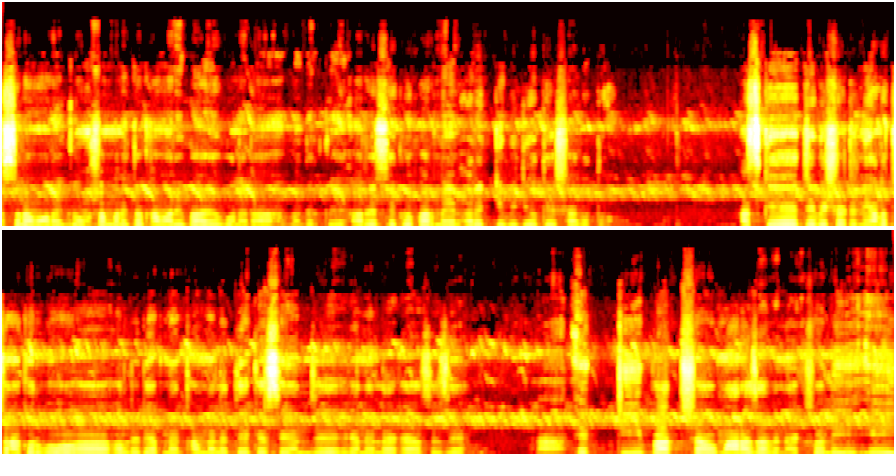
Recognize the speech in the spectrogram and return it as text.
আসসালামু আলাইকুম। সম্মানিত খামারি ভাই বোনেরা, আপনাদেরকে আর এস এগ্রো ফার্মের আরেকটি ভিডিওতে স্বাগত। আজকে যে বিষয়টা নিয়ে আলোচনা করব অলরেডি আপনি থামনেলে দেখেছেন যে এখানে লেখা আছে যে একটি বাচ্চাও মারা যাবে না। অ্যাকচুয়ালি এই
